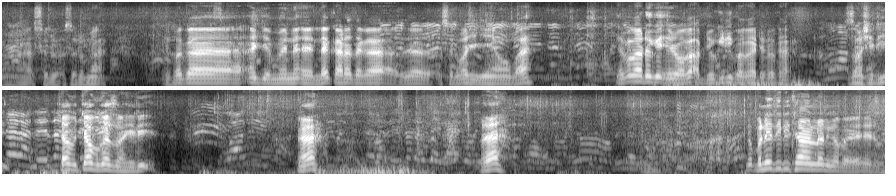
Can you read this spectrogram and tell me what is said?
အာဆိုတော့ဆိုတော့မဒီဘက်ကအဲ့ကျမင်းနဲ့လက်ကာရတကဆိုတော့မရှိရင်အောင်ပါဒီဘက်ကတော့အေရောကအပြိုကြီးဒီဘက်ကဒီဘက်ကဇောင်ရှိတိကျောက်ကျောက်ဘက်ကဇောင်ရှိတိဟမ်ဟမ်ဘယ်နေတိထားလဲငါပဲအဲ့တော့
